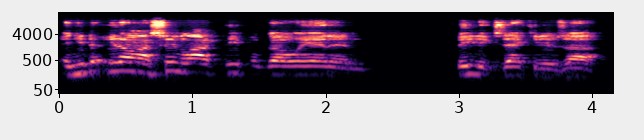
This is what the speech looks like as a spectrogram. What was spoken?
And you know, you know, I've seen a lot of people go in and beat executives up.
